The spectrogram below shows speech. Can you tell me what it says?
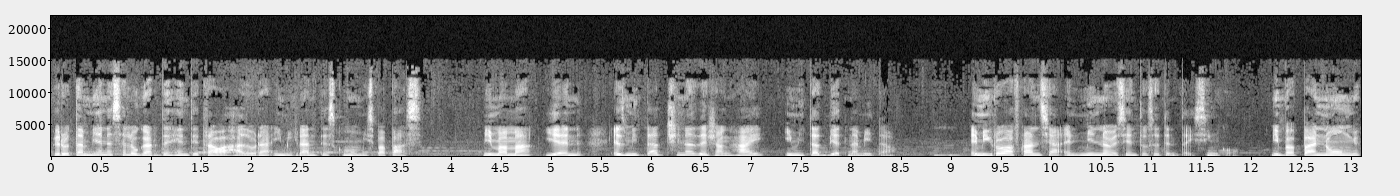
pero también es el hogar de gente trabajadora y migrantes como mis papás. Mi mamá, Yen, es mitad china de Shanghai y mitad vietnamita. Emigró a Francia en 1975. Mi papá Nong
